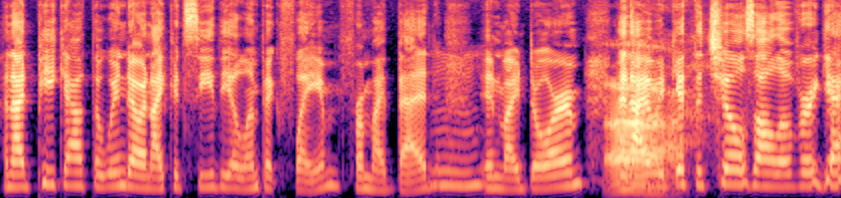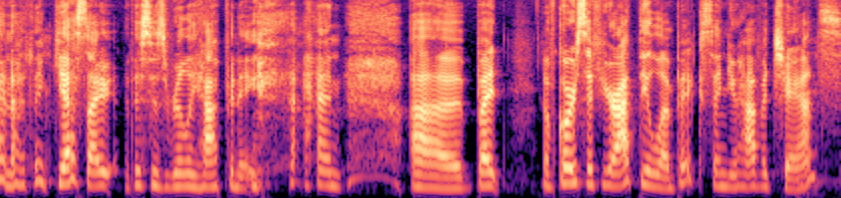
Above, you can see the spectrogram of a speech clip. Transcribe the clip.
And I'd peek out the window, and I could see the Olympic flame from my bed in my dorm, and I would Ah. get the chills all over again. I think, yes, I this is really happening. and uh, but of course, if you're at the Olympics and you have a chance,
